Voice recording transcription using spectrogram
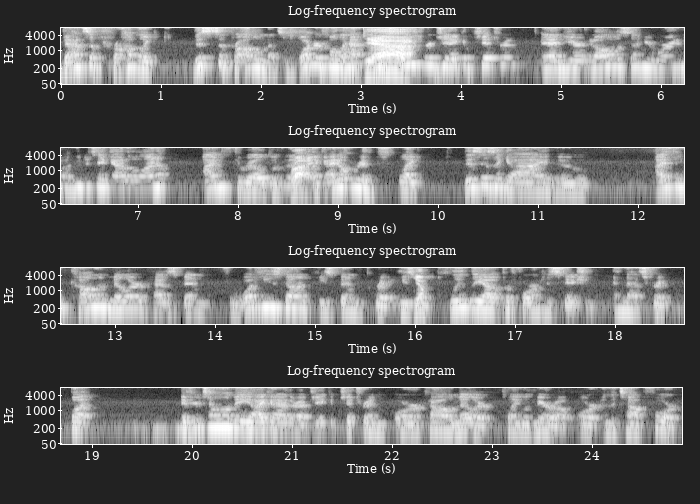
that's a problem. Like this is a problem that's wonderful to have. Yeah. You for Jacob Chychrun, and you're and all of a sudden you're worried about who to take out of the lineup. I'm thrilled with that. Right. Like I don't really like. This is a guy who I think Colin Miller has been for what he's done. He's been great. He's Yep. completely outperformed his station, and that's great. But if you're telling me I can either have Jacob Chychrun or Colin Miller playing with Miro or in the top four,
